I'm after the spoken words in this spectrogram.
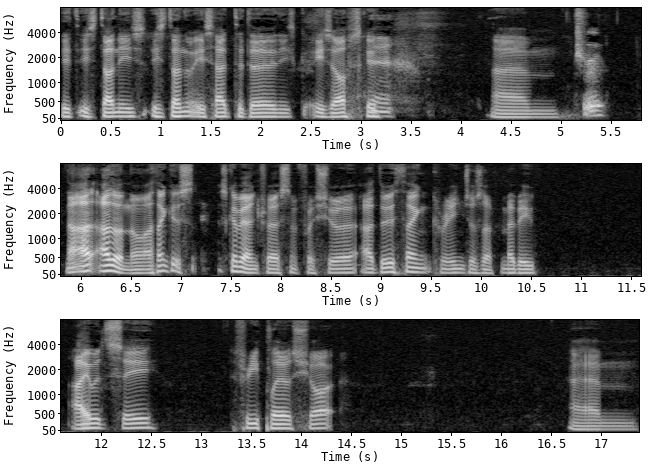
he, he's done. He's he's done what he's had to do, and he's he's off ski. Yeah. Um, True. No, I, I don't know. I think it's it's gonna be interesting for sure. I do think Rangers are maybe, I would say, three players short. Um,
